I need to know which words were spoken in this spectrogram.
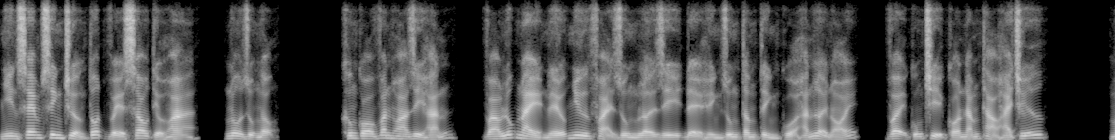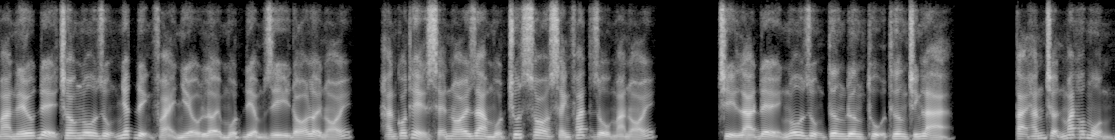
Nhìn xem sinh trưởng tốt về sau tiểu hoa, nô dụng ngộng. Không có văn hóa gì hắn, vào lúc này nếu như phải dùng lời gì để hình dung tâm tình của hắn lời nói, vậy cũng chỉ có nắm thảo hai chữ. Mà nếu để cho ngô dụng nhất định phải nhiều lời một điểm gì đó lời nói, hắn có thể sẽ nói ra một chút so sánh phát rồ mà nói. Chỉ là để ngô dụng tương đương thụ thương chính là. Tại hắn trợn mắt hốt mồm,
